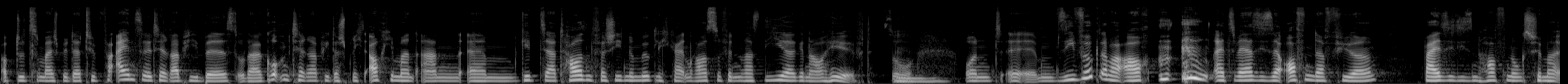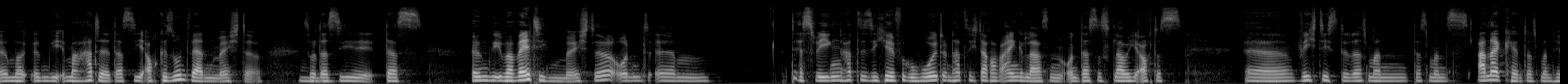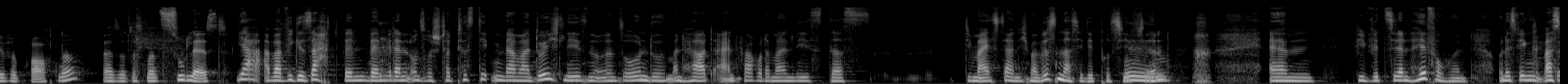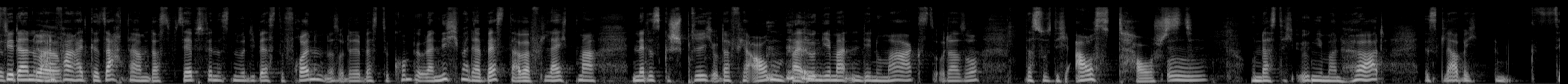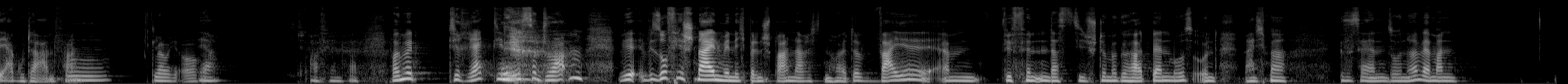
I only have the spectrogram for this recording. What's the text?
ob du zum Beispiel der Typ für Einzeltherapie bist oder Gruppentherapie, das spricht auch jemand an. Ähm, gibt es ja tausend verschiedene Möglichkeiten rauszufinden, was dir genau hilft. So. Und ähm, sie wirkt aber auch, als wäre sie sehr offen dafür, weil sie diesen Hoffnungsschimmer immer, irgendwie immer hatte, dass sie auch gesund werden möchte, so dass sie das irgendwie überwältigen möchte und ähm, deswegen hat sie sich Hilfe geholt und hat sich darauf eingelassen und das ist, glaube ich, auch das äh, Wichtigste, dass man, es anerkennt, dass man Hilfe braucht, ne? Also, dass man es zulässt. ja, aber wie gesagt, wenn, wenn wir dann unsere Statistiken da mal durchlesen und so und du, man hört einfach oder man liest, dass die meisten nicht mal wissen, dass sie depressiv sind, ähm, wie wird sie denn Hilfe holen? Und deswegen, was wir dann am ja. Anfang halt gesagt haben, dass selbst wenn es nur die beste Freundin ist oder der beste Kumpel oder nicht mal der Beste, aber vielleicht mal ein nettes Gespräch unter vier Augen bei irgendjemandem, den du magst oder so, dass du dich austauschst und dass dich irgendjemand hört, ist, glaube ich, ein sehr guter Anfang. Glaube ich auch. Ja, auf jeden Fall. Wollen wir direkt die nächste droppen? Wir, so viel schneiden wir nicht bei den Sprachnachrichten heute, weil ähm, wir finden, dass die Stimme gehört werden muss. Und manchmal ist es ja dann so, ne, wenn man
